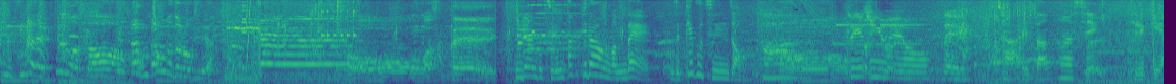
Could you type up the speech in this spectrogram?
근데 진짜 내 피부 같다. 엄청 부드러운데요? 짠! 오 마스크팩. 우리한테 지금 딱 필요한 건데 이제 피부 진정. 어. 되게 중요해요. 네. 자, 일단 하나씩 드릴게요.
